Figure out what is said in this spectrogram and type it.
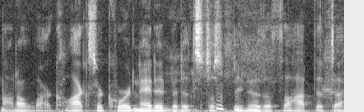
not all our clocks are coordinated, but it's just you know the thought that uh,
